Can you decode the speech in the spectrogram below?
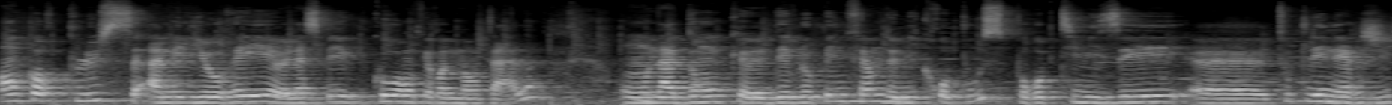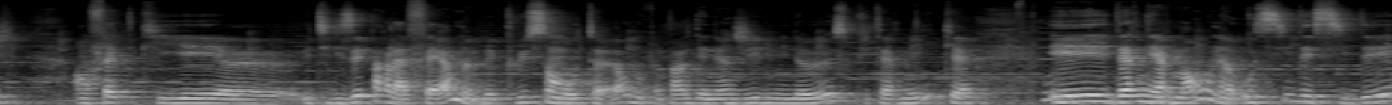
encore plus améliorer l'aspect éco-environnemental. On a donc développé une ferme de micro-pousses pour optimiser toute l'énergie en fait, qui est euh, utilisée par la ferme, mais plus en hauteur. Donc on parle d'énergie lumineuse puis thermique. Et dernièrement, on a aussi décidé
